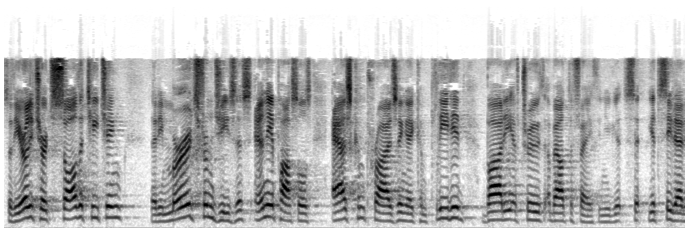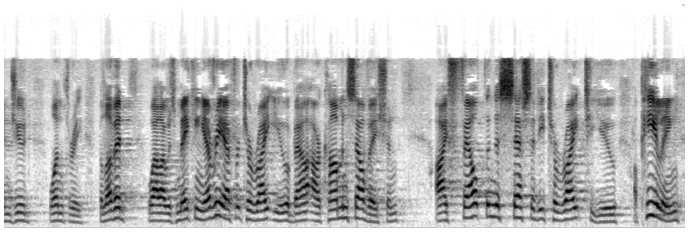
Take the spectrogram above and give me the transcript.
So the early church saw the teaching that emerged from Jesus and the apostles as comprising a completed body of truth about the faith. And you get, get to see that in Jude 1 3. Beloved, while I was making every effort to write you about our common salvation, I felt the necessity to write to you, appealing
